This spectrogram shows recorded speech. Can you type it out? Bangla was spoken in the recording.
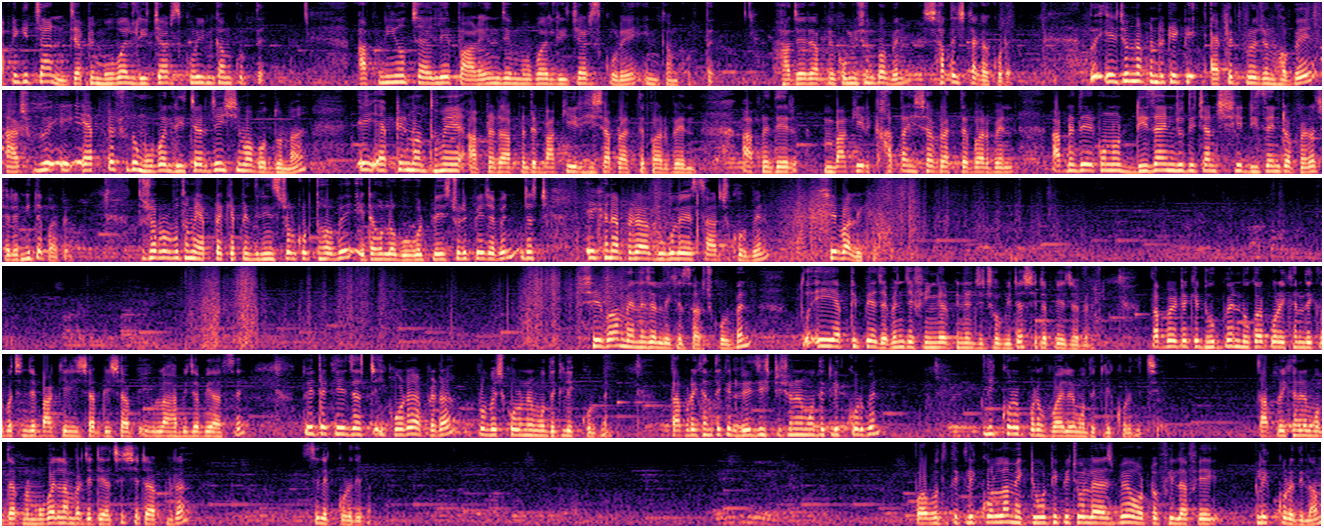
আপনি কি চান যে আপনি মোবাইল রিচার্জ করে ইনকাম করতে? আপনিও চাইলে পারেন যে মোবাইল রিচার্জ করে ইনকাম করতে। হাজারে আপনি কমিশন পাবেন সাতাইশ টাকা করে। তো এর জন্য আপনাদেরকে একটি অ্যাপের প্রয়োজন হবে। আর শুধু এই অ্যাপটা শুধু মোবাইল রিচার্জেই সীমাবদ্ধ না, এই অ্যাপটির মাধ্যমে আপনারা আপনাদের বাকির হিসাব রাখতে পারবেন, আপনাদের বাকির খাতা হিসাব রাখতে পারবেন, আপনাদের কোনো ডিজাইন যদি চান, সেই ডিজাইনটা আপনারা ছেলে নিতে পারবেন। তো সর্বপ্রথমে অ্যাপটাকে আপনাদের ইনস্টল করতে হবে। এটা হলো গুগল প্লে স্টোরে পেয়ে যাবেন। জাস্ট এইখানে আপনারা গুগলে সার্চ করবেন। সেবা লিখে। সেবা ম্যানেজার লিখে সার্চ করবেন। তো এই অ্যাপটি পেয়ে যাবেন যে ফিঙ্গারপ্রিন্টের যে ছবিটা, সেটা পেয়ে যাবেন। তারপর এটাকে ঢুকবেন, ঢোকার পর এখানে দেখতে পাচ্ছেন যে বাকির হিসাব টিসাব এগুলো হাবিজাবি আছে। তো এটাকে জাস্ট ই করে আপনারা প্রবেশ করণের মধ্যে ক্লিক করবেন। তারপর এখান থেকে রেজিস্ট্রেশনের মধ্যে ক্লিক করবেন। ক্লিক করার পরে মোবাইলের মধ্যে ক্লিক করে দিচ্ছে। তারপর এখানের মধ্যে আপনার মোবাইল নাম্বার যেটি আছে, সেটা আপনারা সিলেক্ট করে দেবেন। পরবর্তীতে ক্লিক করলাম, একটি ওটিপি চলে আসবে অটো ফিল আপে ক্লিক করে দিলাম।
